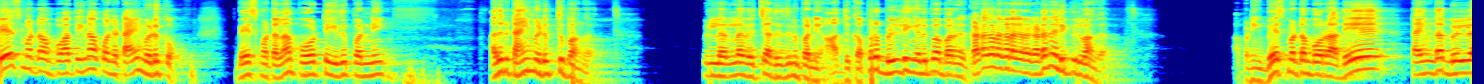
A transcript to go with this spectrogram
பேஸ் மட்டம் பார்த்தீங்கன்னா கொஞ்சம் டைம் எடுக்கும். பேஸ் மட்டம்லாம் போட்டு இது பண்ணி அதுக்கு டைம் எடுத்துப்பாங்க. பில்லர்லாம் வச்சு அது இதுன்னு பண்ணி அதுக்கப்புறம் பில்டிங் எழுப்ப பாருங்கள் கட கட கட கட கடன்னு எழுப்பிடுவாங்க அப்போ நீங்கள் பேஸ் மட்டம் போடுற அதே டைம் தான் பில்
